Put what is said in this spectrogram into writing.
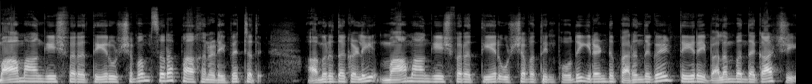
மாமாங்கேஸ்வர தேர் உற்சவம் சிறப்பாக நடைபெற்றது. அமிர்தகளி மாமாங்கேஸ்வர தேர் உற்சவத்தின் போது இரண்டு பருந்துகள் தேரை பலம் வந்த காட்சி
